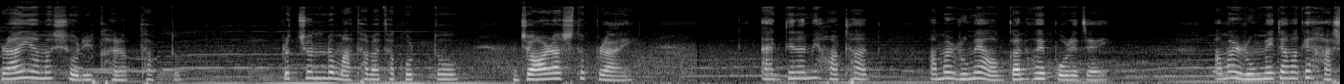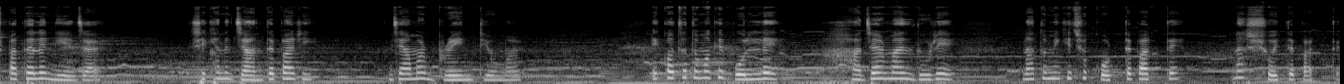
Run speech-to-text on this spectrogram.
প্রায় আমার শরীর খারাপ থাকতো, প্রচণ্ড মাথা ব্যথা করতো জ্বর আসতো প্রায়। একদিন আমি হঠাৎ আমার রুমে অজ্ঞান হয়ে পড়ে যাই। আমার রুমমেট আমাকে হাসপাতালে নিয়ে যায়। সেখানে জানতে পারি যে আমার ব্রেন টিউমার। এ কথা তোমাকে বললে হাজার মাইল দূরে না তুমি কিছু করতে পারতে, না সইতে পারতে।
